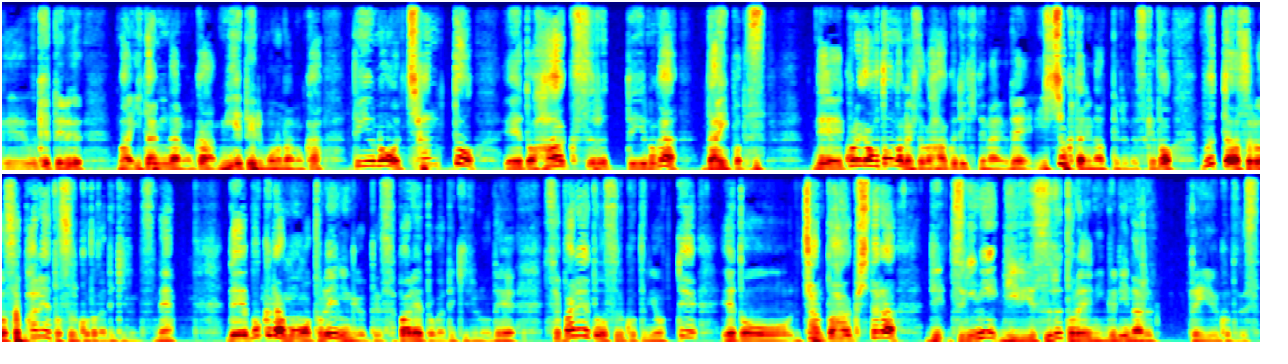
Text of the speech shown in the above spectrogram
え受けてる、まあ、痛みなのか、見えているものなのかっていうのをちゃんと、えっ、と、把握するっていうのが第一歩です。で、これがほとんどの人が把握できてないので、一緒くたになってるんですけど、ブッダはそれをセパレートすることができるんですね。で、僕らもトレーニングによってセパレートができるので、セパレートをすることによって、えっ、と、ちゃんと把握したら、次にリリースするトレーニングになるっていうことです。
